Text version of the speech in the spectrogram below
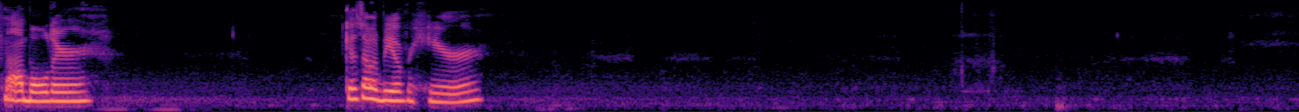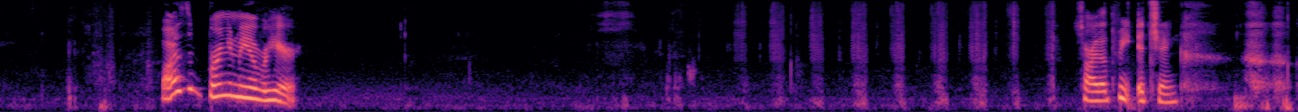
Small boulder. Guess that would be over here. Why is it bringing me over here? Sorry, that's me itching.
